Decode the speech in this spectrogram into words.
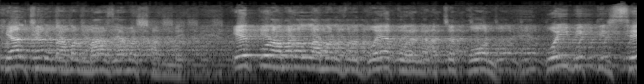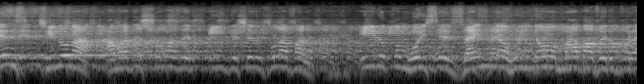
খেয়াল ছিল না, আমার মা যে আমার সামনে। এরপর আমার আল্লাহ আমার উপরে দয়া করে না। আচ্ছা কোন? ওই ব্যক্তির সেন্স ছিল না। আমাদের সমাজের এই দেশের ফোলাফান এইরকম হয়েছে জাইন না হইনাও মা বাপের উপরে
